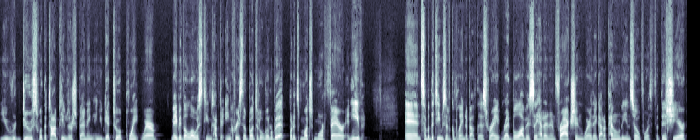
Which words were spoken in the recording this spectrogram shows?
you reduce what the top teams are spending and you get to a point where maybe the lowest teams have to increase their budget a little bit, but it's much more fair and even. And some of the teams have complained about this, right? Red Bull obviously had an infraction where they got a penalty and so forth for this year.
